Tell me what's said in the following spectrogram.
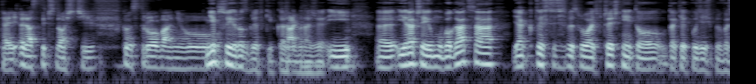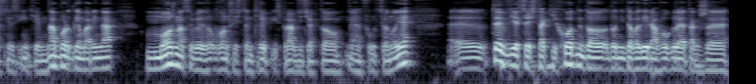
tej elastyczności w konstruowaniu. Nie psuje rozgrywki w każdym Tak. razie. I, e, I raczej ją ubogaca. Jak ktoś chce sobie spróbować wcześniej, to tak jak powiedzieliśmy właśnie z Inkiem na Board Game Arena, można sobie włączyć ten tryb i sprawdzić, jak to e, funkcjonuje. E, Ty jesteś taki chłodny do, do Nidavelira w ogóle, także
